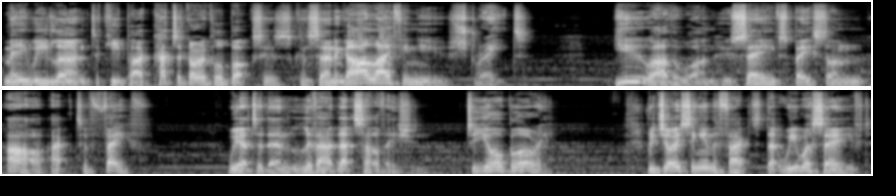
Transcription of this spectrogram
may we learn to keep our categorical boxes concerning our life in you straight. You are the one who saves based on our act of faith. We are to then live out that salvation to your glory, rejoicing in the fact that we were saved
